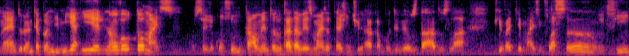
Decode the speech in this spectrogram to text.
né, durante a pandemia e ele não voltou mais. Ou seja, o consumo está aumentando cada vez mais. Até a gente acabou de ver os dados lá que vai ter mais inflação, enfim.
